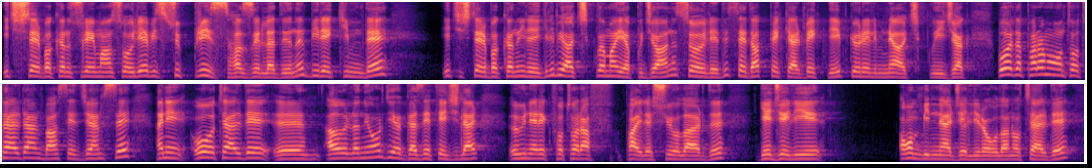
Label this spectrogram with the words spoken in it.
İçişleri Bakanı Süleyman Soylu'ya bir sürpriz hazırladığını, 1 Ekim'de İçişleri Bakanı ile ilgili bir açıklama yapacağını söyledi. Sedat Peker bekleyip görelim ne açıklayacak. Bu arada Paramount Otel'den bahsedeceğim size. Hani o otelde e, ağırlanıyordu ya gazeteciler övünerek fotoğraf paylaşıyorlardı. Geceliği 10 binlerce lira olan otelde.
